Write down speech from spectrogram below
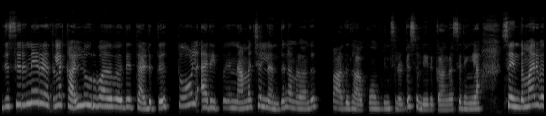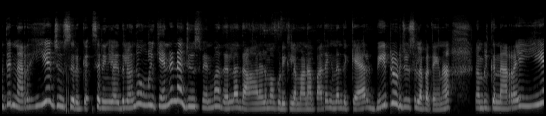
இது சிறுநீர் சிறுநீரகத்தில் கல் உருவாவதை தடுத்து தோல் அரிப்பு நமைச்சல்லேருந்து நம்மளை வந்து பாதுகாக்கும் அப்படின்னு சொல்லிட்டு சொல்லியிருக்காங்க. சரிங்களா? ஸோ இந்த மாதிரி வந்து நிறைய ஜூஸ் இருக்குது சரிங்களா? இதில் வந்து உங்களுக்கு என்னென்ன ஜூஸ் வேணுமோ அதெல்லாம் தாராளமாக குடிக்கலாமா? ஆனால் பார்த்தீங்கன்னா இந்த கேரட் பீட்ரூட் ஜூஸில் பார்த்தீங்கன்னா நம்மளுக்கு நிறைய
